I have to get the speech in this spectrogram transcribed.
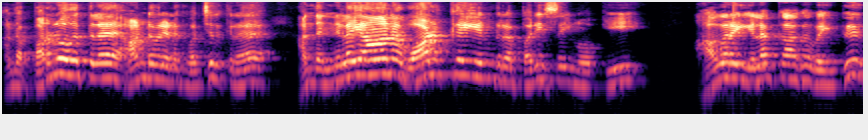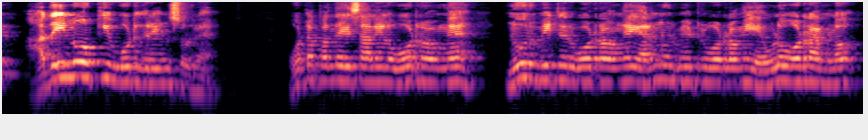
அந்த பரலோகத்தில் ஆண்டவர் எனக்கு வச்சிருக்கிற அந்த நிலையான வாழ்க்கை என்கிற பரிசை நோக்கி அவரை இலக்காக வைத்து அதை நோக்கி ஓடுகிறேன்னு சொல்கிறார் ஓட்டப்பந்தய சாலையில் ஓடுறவங்க நூறு மீட்டர் ஓடுறவங்க இரநூறு மீட்டர் ஓடுறவங்க எவ்வளோ ஓடுறாங்களோ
